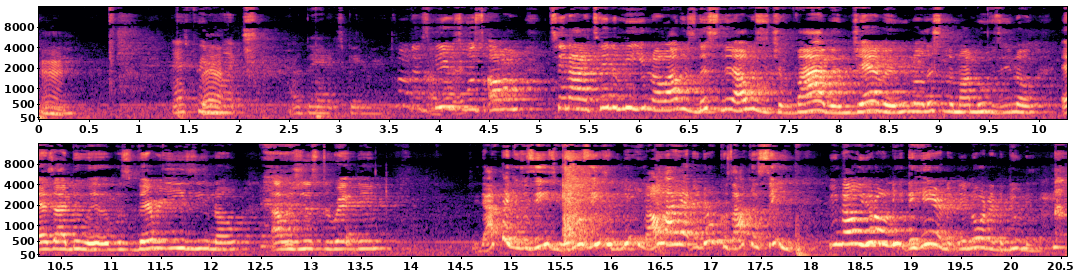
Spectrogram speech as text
Mm. That's pretty Yeah. much a bad experience. The experience was um 10 out of 10 to me. You know, I was listening, I was vibing, jamming, you know, listening to my movies, you know, as I do. It, it was very easy, you know. I was just directing. I think it was easy. It was easy to me. All I had to do because I could see. You know, you don't need to hear it in order to do that.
